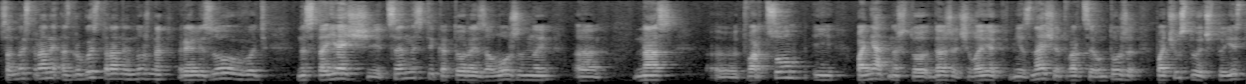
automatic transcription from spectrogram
с одной стороны, а с другой стороны нужно реализовывать настоящие ценности, которые заложены э, нас э, Творцом. И понятно, что даже человек, не знающий о Творце, он тоже почувствует, что есть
